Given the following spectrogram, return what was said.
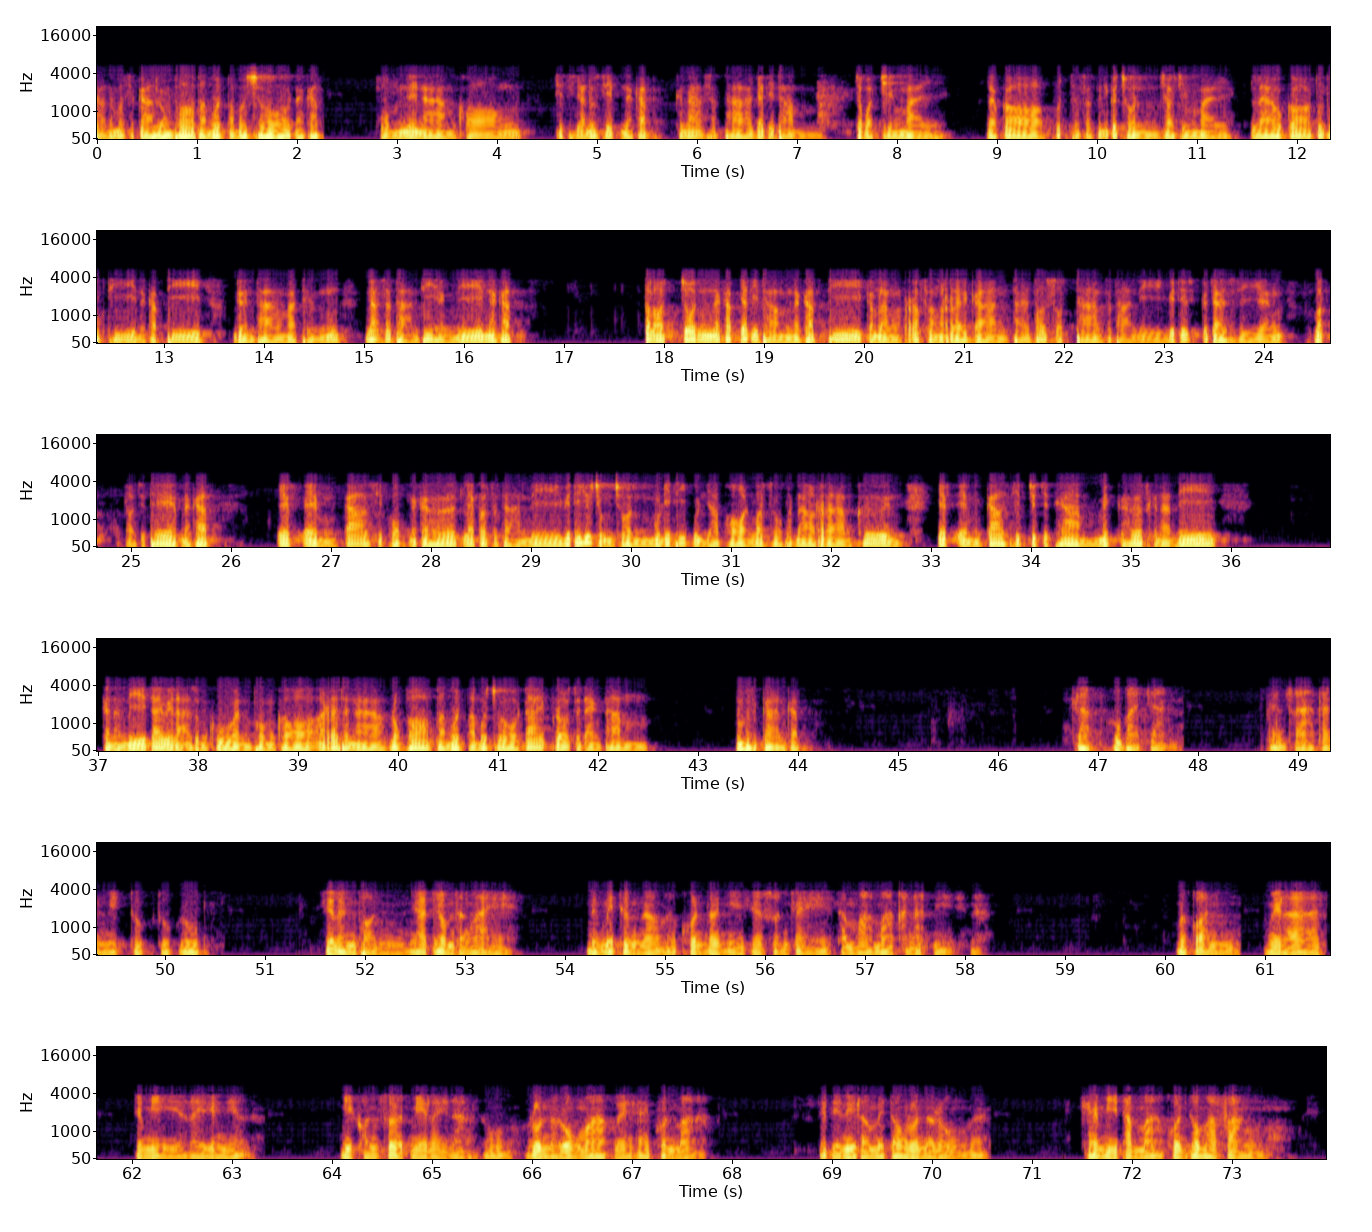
การนมัสการหลวงพ่อปาโมดปาโมชโชนะครับ ผมในนามของศิษยานุสิทธ์นะครับ คณะศรัทธาญาติธรรม จังหวัดเชียงใหม่ แล้วก็พุทธศาสนิกชนชาวเชียงใหม่ แล้วก็ทุกๆทที่นะครับ ที่เดินทางมาถึงณสถานที่แห่งนี้นะครับ ตลอดจนนะครับญาติธรรมนะครับ ที่กำลังรับฟังรายการถ่ายทอดสดทางสถานีวิทยุกระจายเสียง วัดดอยสุเทพนะครับ FM 96 MHz และก็สถานีวิทยุชุมชน มูลนิธิบุญญาพรวัดโสพนารามคลื่น FM 90.75 MHz ขณะนี้ ขณะนี้ได้เวลาสมควร ผมขออาราธนาหลวงพ่อปราโมทปราโมชโชได้โปรดแสดงธรรมนมัสการครับครับครูบาอาจารย์เพื่อนสาธมิกทุกทุกรูป เจริญพรญาติโยมทั้งหลาย นึกไม่ถึงนะว่าคนทางนี้จะสนใจธรรมะมากขนาดนี้นะเมื่อก่อนเวลาจะมีอะไรอย่างเนี้ย มีคอนเสิร์ตมีอะไรนะต้องรณรงค์มากเลยให้คนมา แต่เดี๋ยวนี้เราไม่ต้องรณรงค์นะแค่มีธรรมะคนก็มาฟัง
